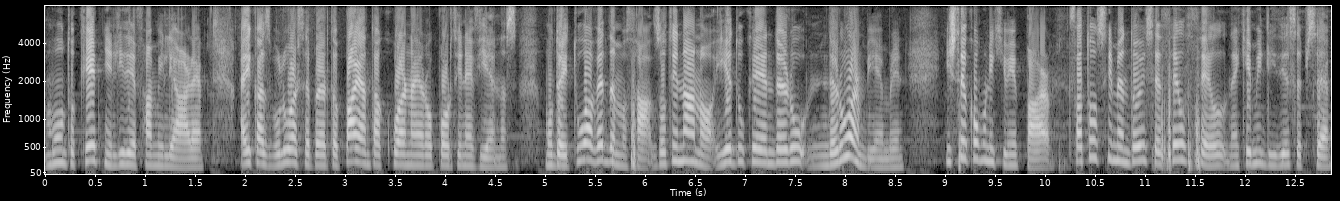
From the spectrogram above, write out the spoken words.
mund të ketë një lidhje familjare. Ai ka zbuluar se për herë të parë janë takuar në aeroportin e Vjenës. M'u drejtua vetë dhe më tha, "Zoti Nano, je duke e nderu, nderuar mbiemrin." Ishte komunikimi i parë. Fatosi mendoi se thellë thellë ne kemi lidhje sepse,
